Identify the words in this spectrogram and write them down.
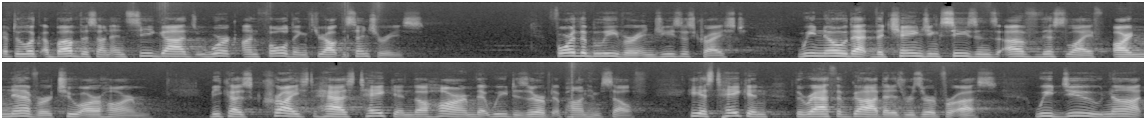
have to look above the sun and see God's work unfolding throughout the centuries. For the believer in Jesus Christ, we know that the changing seasons of this life are never to our harm because Christ has taken the harm that we deserved upon himself. He has taken the wrath of God that is reserved for us. We do not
